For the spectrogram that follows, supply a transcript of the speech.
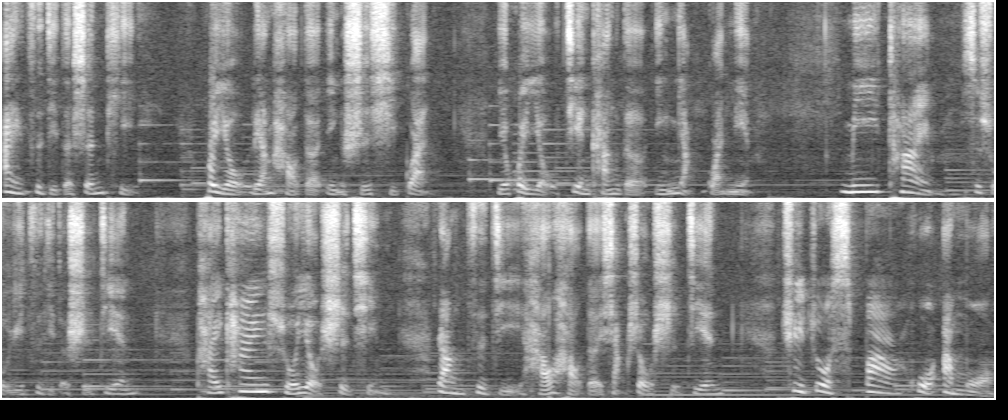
爱自己的身体。会有良好的饮食习惯，也会有健康的营养观念。Me time 是属于自己的时间，排开所有事情，让自己好好的享受时间，去做 SPA 或按摩，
